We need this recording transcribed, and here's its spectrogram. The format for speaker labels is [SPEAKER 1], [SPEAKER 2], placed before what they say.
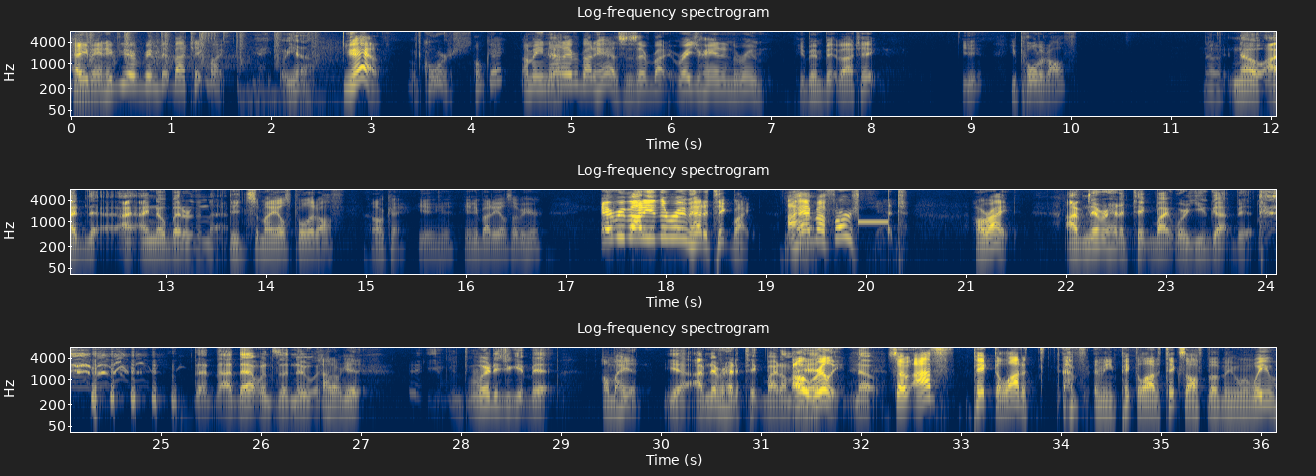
[SPEAKER 1] Hey man, have you ever been bit by a tick, Mike?
[SPEAKER 2] Yeah,
[SPEAKER 1] You have.
[SPEAKER 2] of course.
[SPEAKER 1] Okay. I mean, not
[SPEAKER 2] Yeah.
[SPEAKER 1] everybody has. Does everybody raise your hand in the room? You've been bit by a tick? Yeah. You pulled it off? No.
[SPEAKER 2] No, I, I I know better than that.
[SPEAKER 1] Did somebody else pull it off? Okay. Yeah, yeah. Anybody else over here? Everybody in the room had a tick bite. I had my first. Shit. All right.
[SPEAKER 2] I've never had a tick bite where you got bit. that, that that one's a new one.
[SPEAKER 1] I don't get it.
[SPEAKER 2] Where did you get bit?
[SPEAKER 1] On my head.
[SPEAKER 2] Yeah, I've never had a tick bite on my head.
[SPEAKER 1] Oh,
[SPEAKER 2] head.
[SPEAKER 1] really?
[SPEAKER 2] No.
[SPEAKER 1] So I've picked a lot of, I've, I mean, picked a lot of ticks off of me when we,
